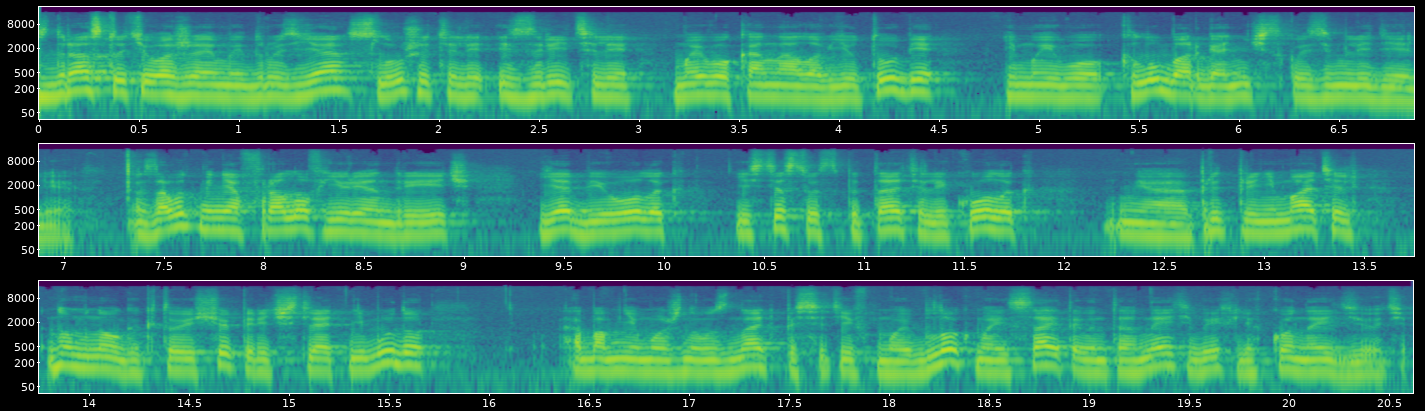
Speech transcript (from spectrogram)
Здравствуйте, уважаемые друзья, слушатели и зрители моего канала в YouTube и моего клуба органического земледелия. Зовут меня Фролов Юрий Андреевич, я биолог, естествоиспытатель, эколог, э, предприниматель, но много кто еще перечислять не буду. Обо мне можно узнать, посетив мой блог, мои сайты в интернете, вы их легко найдете.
